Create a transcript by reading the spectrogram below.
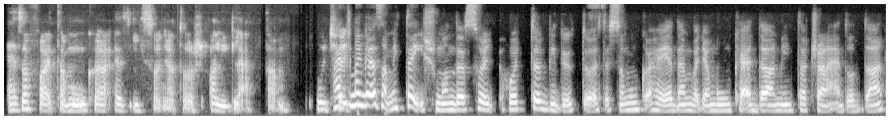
ez a fajta munka, ez iszonyatos, alig láttam. Úgyhogy... Hát meg az, amit te is mondasz, hogy, hogy több időt töltesz a munkahelyeden, vagy a munkáddal, mint a családoddal.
